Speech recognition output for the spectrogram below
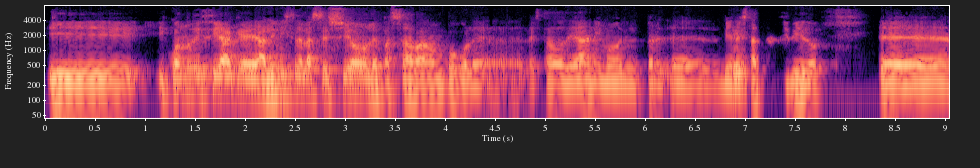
Y, cuando decía que al inicio de la sesión le pasaba un poco el estado de ánimo, el, bienestar percibido, eh,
